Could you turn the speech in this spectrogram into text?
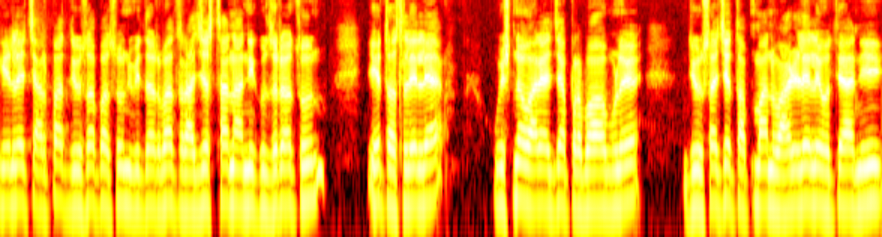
गेल्या चार पाच दिवसापासून विदर्भात राजस्थान आणि गुजरातहून येत असलेल्या उष्ण वाऱ्याच्या प्रभावामुळे दिवसाचे तापमान वाढलेले होते आणि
